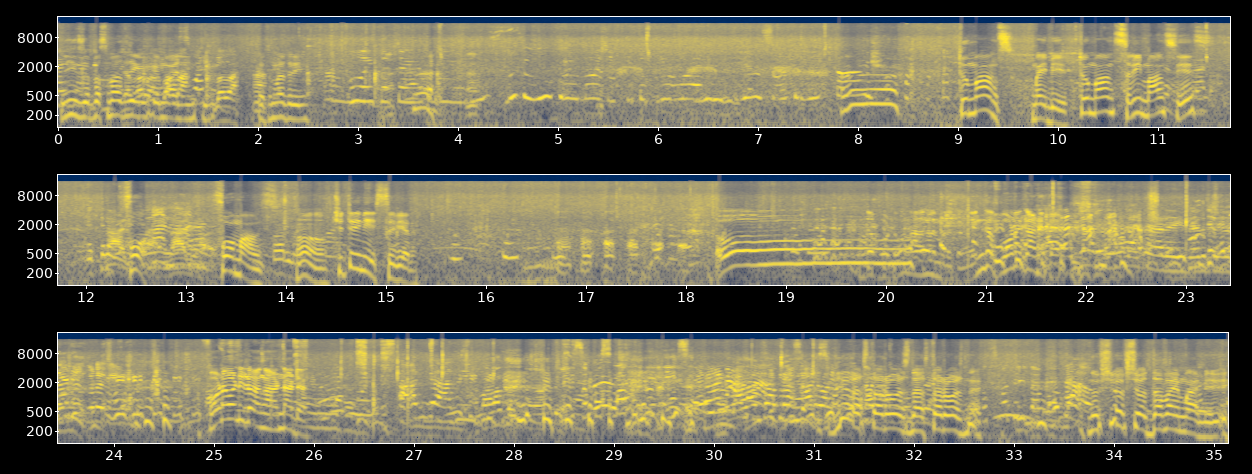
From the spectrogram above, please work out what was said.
Лиза, посмотри, какой маленький. Посмотри. Two months, maybe. Two months, three months, yes? Four. Four months. Четыре месяца, Вера. ഓ இந்த போட்டோ நாங்களும் எடுக்கணும் எங்க போன காணுங்க போன வேண்டிட்டு வாங்க அண்ணாட்ட Вера, осторожно, осторожно. Ну все, все, отдавай маме.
